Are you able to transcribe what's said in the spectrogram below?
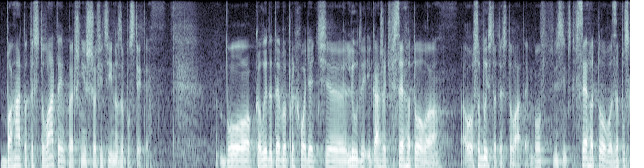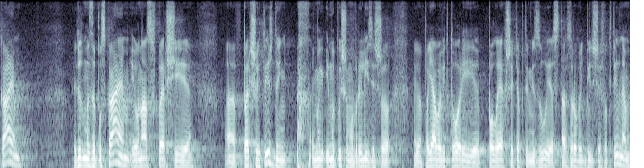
багато тестувати, перш ніж офіційно запустити. Бо коли до тебе приходять е, люди і кажуть, все готово, особисто тестувати, бо все готово, запускаємо. І тут ми запускаємо, і у нас в перші, в перший тиждень, і ми, і ми пишемо в релізі, що поява Вікторії полегшить, оптимізує, зробить більш ефективним.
